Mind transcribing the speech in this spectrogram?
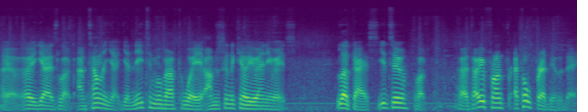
Uh, uh, guys, look, I'm telling you, you need to move out the way. I'm just gonna kill you anyways. Look, guys, you two, look. I tell you, front. I told Fred the other day.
